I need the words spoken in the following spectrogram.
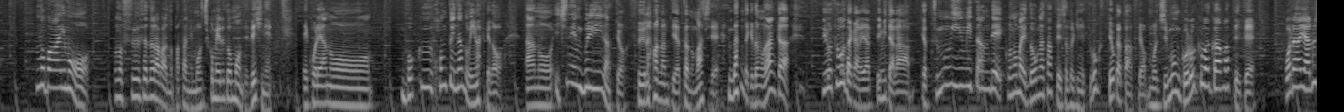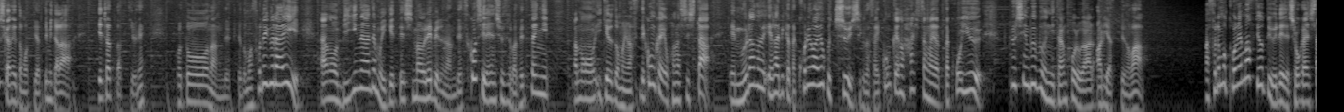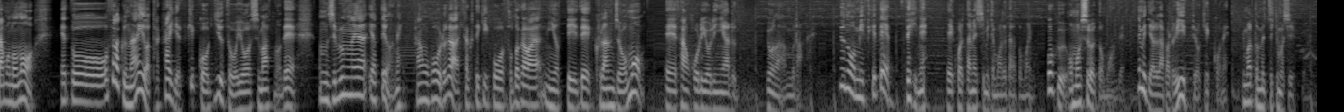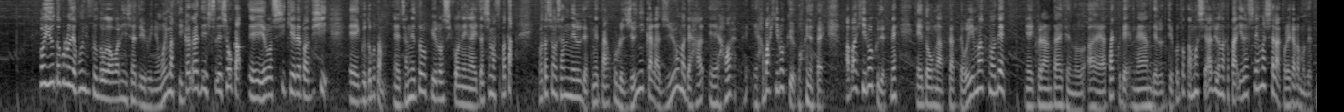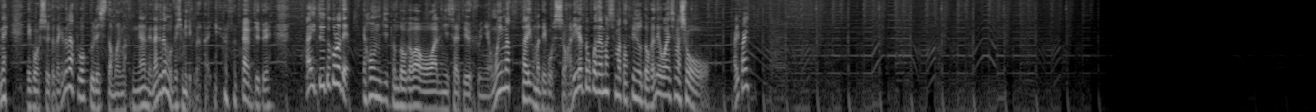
その場合も、このスーサドラバーのパターンに持ち込めると思うんで、ぜひね、えこれあのー僕、本当に何度も言いますけど、あの、1年ぶりなんですよ。スーラワなんてやったの、マジで。なんだけども、なんか、強そうだからやってみたら、いや、つむぎゆみさんで、この前動画撮影した時にすごく強かったんですよ。もう呪文5、6枠余っていて、これはやるしかねえと思ってやってみたら、いけちゃったっていうね、ことなんですけども、それぐらい、あの、ビギナーでもいけてしまうレベルなんで、少し練習すれば絶対に、あの、いけると思います。で、今回お話しした、え村の選び方、これはよく注意してください。今回のハシさんがやったこういう中心部分にタウンホールがあるやつっていうのは、まあ、それも取れますよという例で紹介したものの、えっと、おそらく難易度は高いです。結構技術を要しますので、あの自分がやってるようなね、タウンホールが比較的こう外側に寄っていて、クラン城も、えー、タウンホール寄りにあるような村っていうのを見つけて、ぜひね、えー、これ試してみてもらえたらと思います。すごく面白いと思うんで、初めてやるラバルいいですよ、結構ね。今とめっちゃ気持ちいい。というところで本日の動画を終わりにしたいというふうに思います。いかがでしたでしょうか、えー、よろしければぜひ、えー、グッドボタン、えー、チャンネル登録よろしくお願いいたします。また、私のチャンネルですね、タウンホール12から14までは、えー、幅幅広く、ごめんなさい、幅広くですね、え動画を使っておりますので、えクラン対戦のアタックで悩んでるっていうことがもしあるような方いらっしゃいましたら、これからもですねえ、ご視聴いただけたらすごく嬉しいと思います。悩んでなくてもぜひ見てください。なんて言ってね。はい、というところで、本日の動画は終わりにしたいというふうに思います。最後までご視聴ありがとうございました。また次の動画でお会いしましょう。バイバイ。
